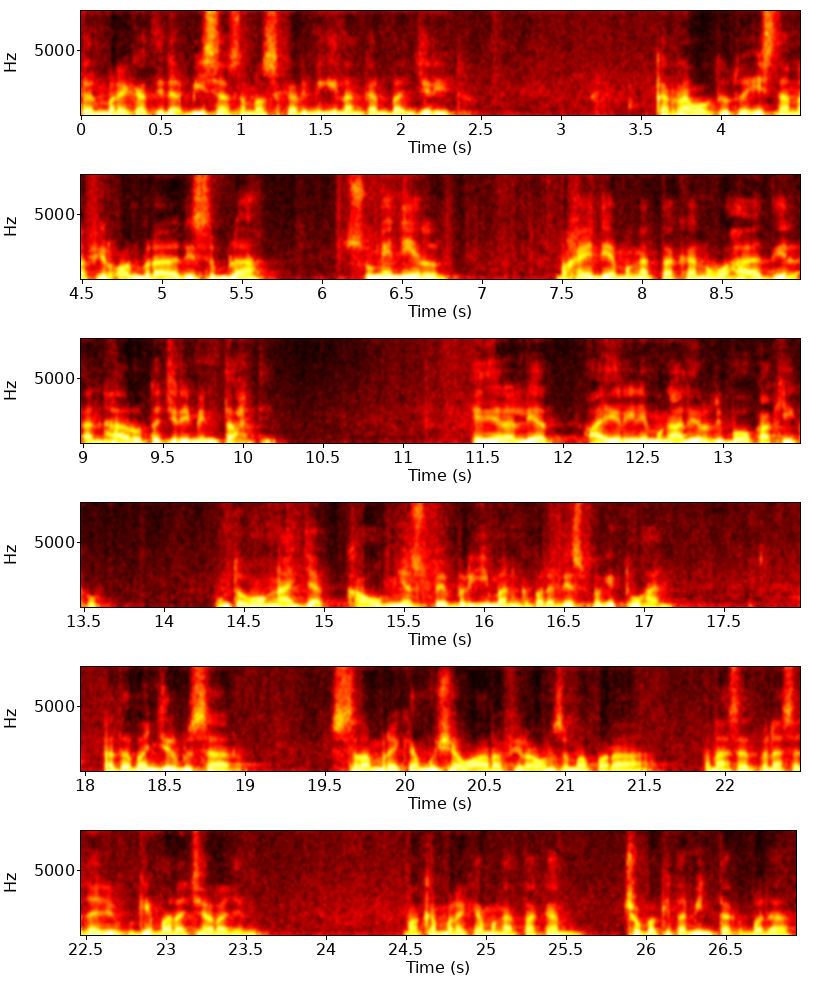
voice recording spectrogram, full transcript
Dan mereka tidak bisa sama sekali menghilangkan banjir itu. Karena waktu itu istana Fir'aun berada di sebelah sungai Nil. Makanya dia mengatakan wahadil anharu tajri min tahti. Inilah lihat air ini mengalir di bawah kakiku untuk mengajak kaumnya supaya beriman kepada dia sebagai Tuhan. Kata banjir besar. Setelah mereka musyawarah Firaun sama para penasihat-penasihatnya, gimana caranya ini? Maka mereka mengatakan, coba kita minta kepada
